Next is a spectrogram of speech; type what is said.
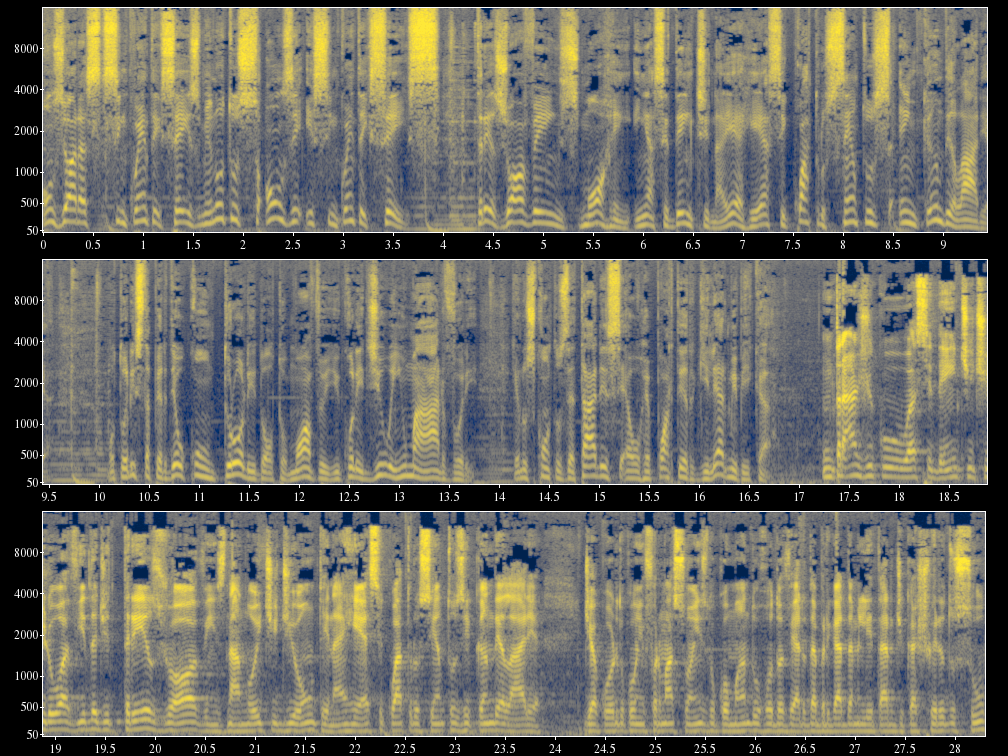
11 horas 56 minutos, 11 e 56. Três jovens morrem em acidente na ERS 400 em Candelária. Motorista perdeu o controle do automóvel e colidiu em uma árvore. Quem nos conta os detalhes é o repórter Guilherme Bica. Um trágico acidente tirou a vida de três jovens na noite de ontem na RS 400 e Candelária. De acordo com informações do Comando Rodoviário da Brigada Militar de Cachoeira do Sul,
